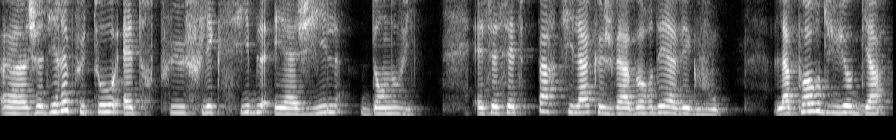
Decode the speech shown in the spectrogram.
euh, je dirais plutôt être plus flexible et agile dans nos vies. Et c'est cette partie-là que je vais aborder avec vous. L'apport du yoga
